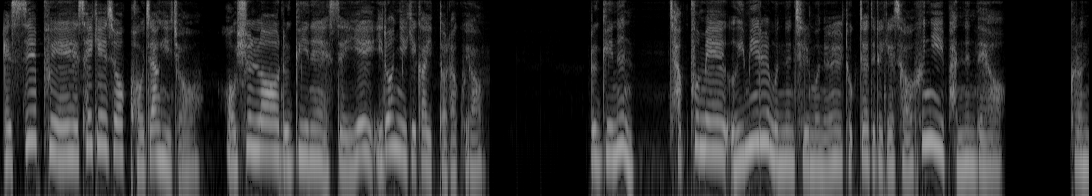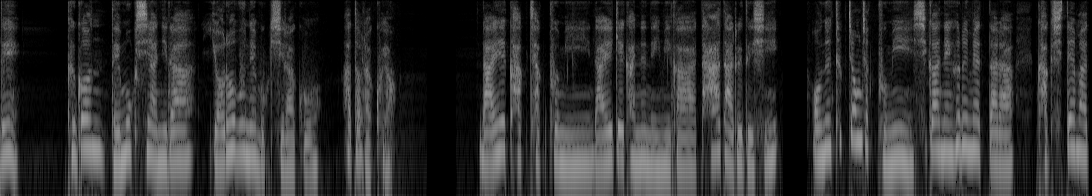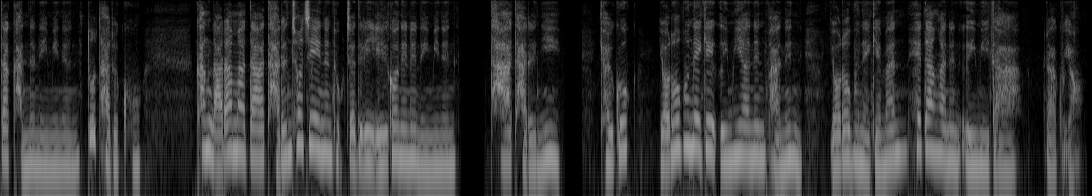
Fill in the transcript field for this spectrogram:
SF의 세계적 거장이죠. 어슐러 르귀의 에세이에 이런 얘기가 있더라고요. 르귀는 작품의 의미를 묻는 질문을 독자들에게서 흔히 받는데요. 그런데 그건 내 몫이 아니라 여러분의 몫이라고 하더라고요. 나의 각 작품이 나에게 갖는 의미가 다 다르듯이 어느 특정 작품이 시간의 흐름에 따라 각 시대마다 갖는 의미는 또 다르고 각 나라마다 다른 처지에 있는 독자들이 읽어내는 의미는 다 다르니 결국 여러분에게 의미하는 바는 여러분에게만 해당하는 의미다. 라고요.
